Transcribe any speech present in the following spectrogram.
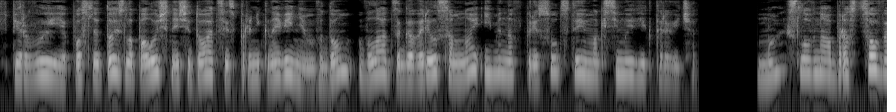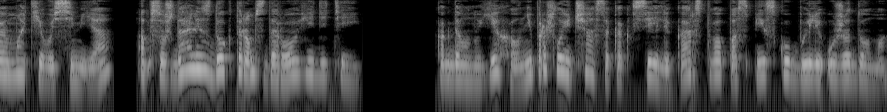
Впервые после той злополучной ситуации с проникновением в дом Влад заговорил со мной именно в присутствии Максима Викторовича. Мы, словно образцовая мать его семья, обсуждали с доктором здоровье детей. Когда он уехал, не прошло и часа, как все лекарства по списку были уже дома.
